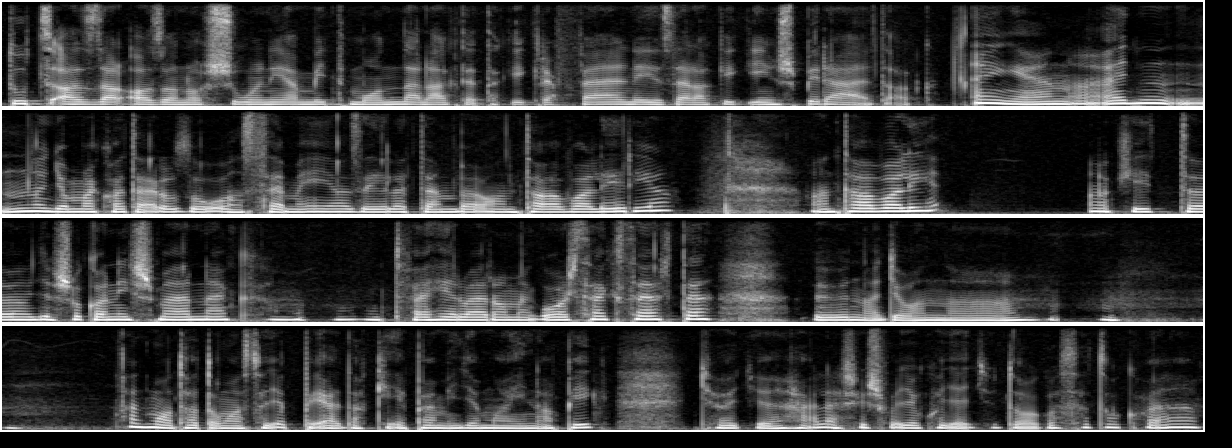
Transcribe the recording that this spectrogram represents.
tudsz azzal azonosulni, amit mondanak, tehát akikre felnézel, akik inspiráltak? Igen, egy nagyon meghatározó személy az életemben Antal Valéria, Antalvali, akit uh, ugye sokan ismernek, itt Fehérváron, meg országszerte. Ő nagyon, uh, hát mondhatom azt, hogy a példaképem így a mai napig, úgyhogy hálás is vagyok, hogy együtt dolgozhatok vele.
